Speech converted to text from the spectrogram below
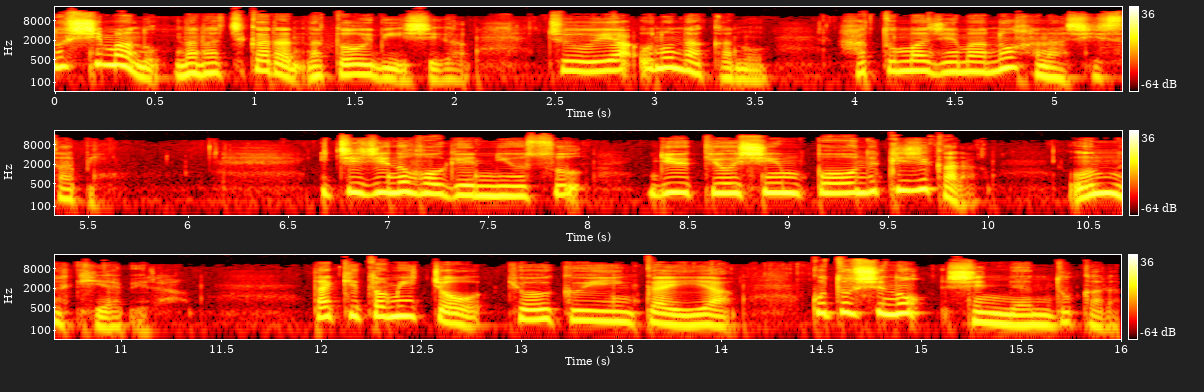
の島の七力なといびいしが昼夜の中の鳩間島の話さび。一時の方言ニュース琉球新報の記事からうんぬきやびら。滝富町教育委員会や今年の新年度から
